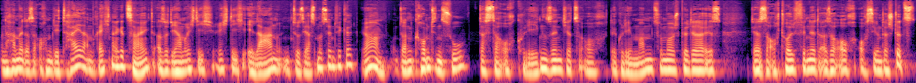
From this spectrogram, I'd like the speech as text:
und haben mir das auch im Detail am Rechner gezeigt. Also die haben richtig, richtig Elan und Enthusiasmus entwickelt. Ja, und dann kommt hinzu, dass da auch Kollegen sind, jetzt auch der Kollege Mamm zum Beispiel, der da ist, der das auch toll findet, also auch, auch sie unterstützt.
